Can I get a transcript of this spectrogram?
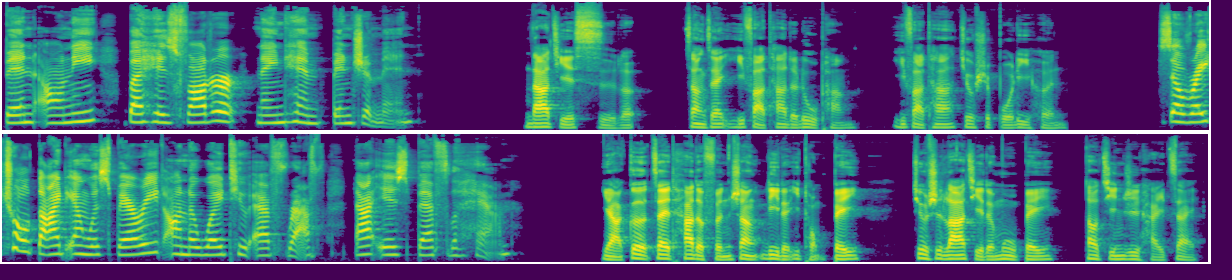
Benoni, but his father named him Benjamin. 拉结死了，葬在以法他的路旁。以法他就是伯利恒。So Rachel died and was buried on the way to Ephrath, that is Bethlehem. 雅各在他的坟上立了一桶碑，就是拉结的墓碑，到今日还在。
